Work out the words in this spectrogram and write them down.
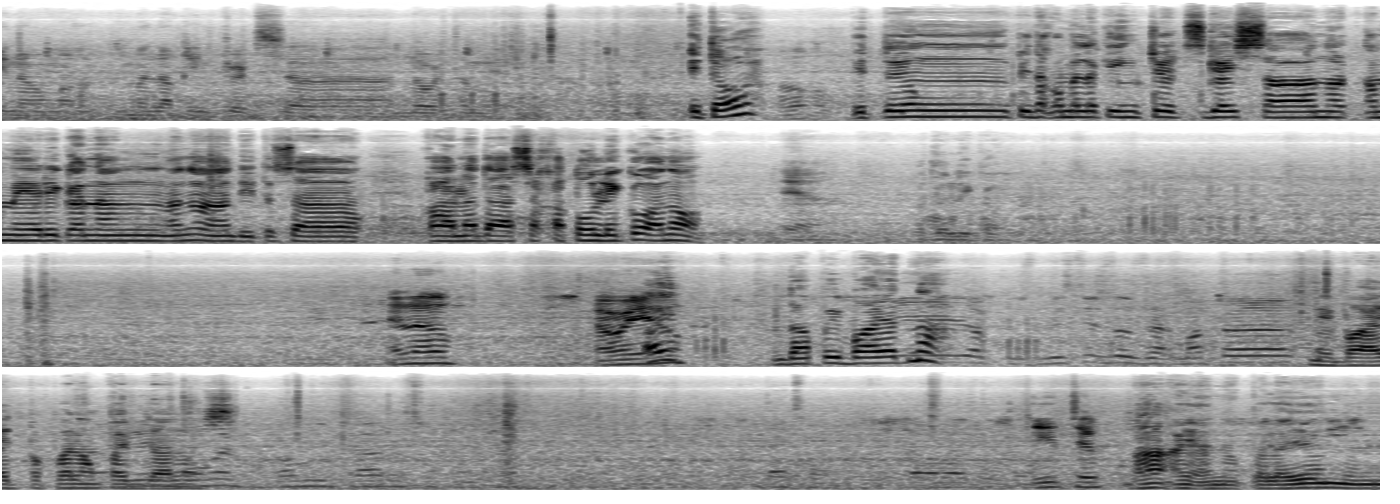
pinakamalaking church sa North America. Ito? Oo. Ito yung pinakamalaking church guys sa North America ng ano ah, dito sa Canada sa Katoliko ano? Yeah. Katoliko. Hello. How are Ay, you? ang dapoy bayad na. May bayad pa palang 5 dollars. You too. Ah, ay ano pala yun, yung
